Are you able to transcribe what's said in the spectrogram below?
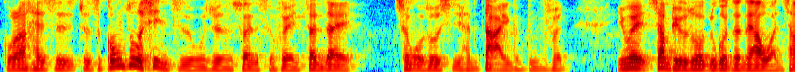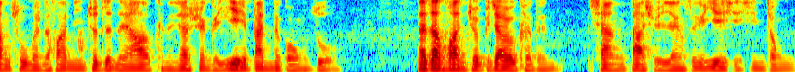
果然还是就是工作性质，我觉得算是会站在生活作息很大一个部分。因为像比如说，如果真的要晚上出门的话，你就真的要可能要选个夜班的工作，那这样的话你就比较有可能像大学一样是个夜行性动物，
